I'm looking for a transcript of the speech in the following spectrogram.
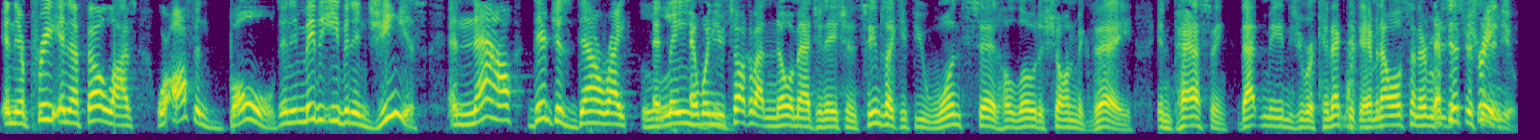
in their pre-NFL lives, were often bold and maybe even ingenious, and now they're just downright And, lazy. and when you talk about no imagination, it seems like if you once said hello to Sean McVay in passing, that means you were connected to him, and now all of a sudden everybody's interested tree. in you.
